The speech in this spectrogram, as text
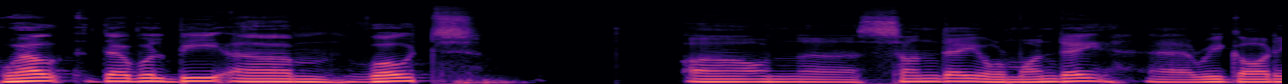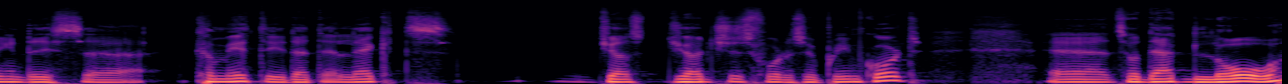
Well, there will be a um, vote uh, on uh, Sunday or Monday uh, regarding this uh, committee that elects just judges for the Supreme Court. Uh, so that law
